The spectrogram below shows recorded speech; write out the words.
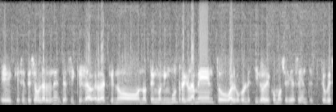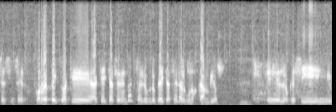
eh, que se empezó a hablar de un ente, así que la verdad que no, no tengo ningún reglamento o algo por el estilo de cómo sería ese ente, tengo que ser sincero. Con respecto a qué, a qué hay que hacer en DAXA, yo creo que hay que hacer algunos cambios. Eh, lo que sí,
